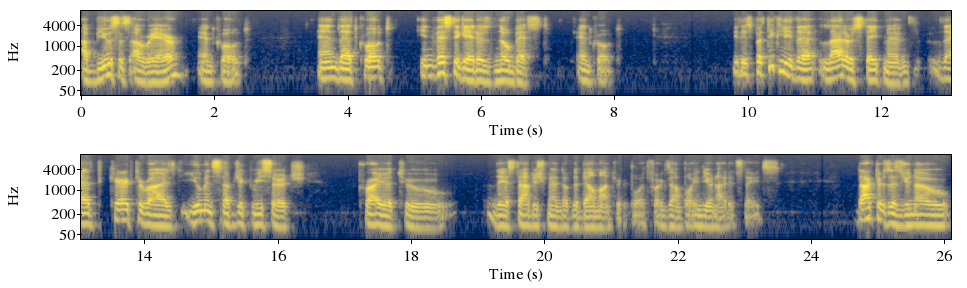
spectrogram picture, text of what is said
abuses are rare, end quote, and that, quote, investigators know best, end quote. It is particularly the latter statement that characterized human subject research prior to the establishment of the Belmont Report, for example, in the United States. Doctors, as you know,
